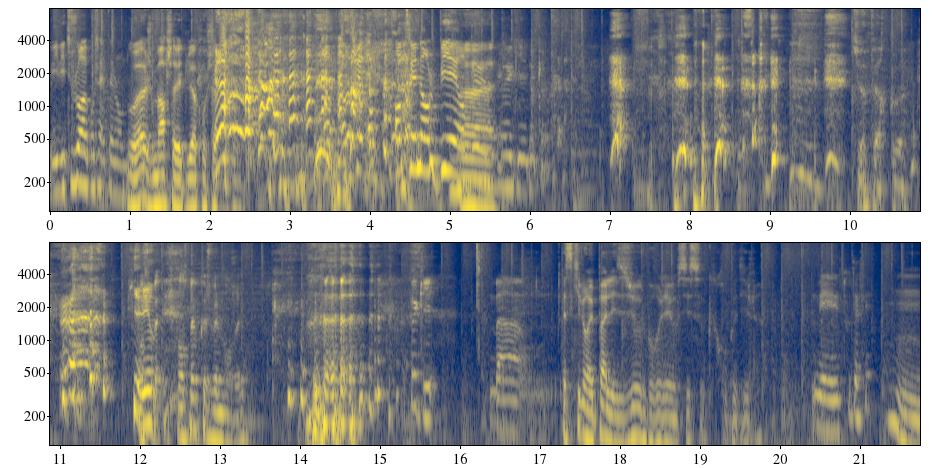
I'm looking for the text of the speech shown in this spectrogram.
Mais il est toujours accroché à ta jambe. Ouais, je marche avec lui accroché à la Entra- Entraînant le pied un Ouais. peu. Ok, d'accord. Tu vas faire quoi? Je pense, même- je pense même que je vais le manger. Ok. Bah. Est-ce qu'il aurait pas les yeux brûlés aussi, ce crocodile? Mais tout à fait. Hmm.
